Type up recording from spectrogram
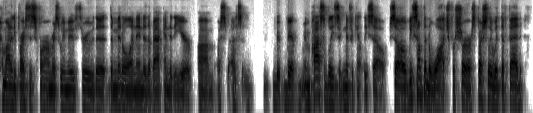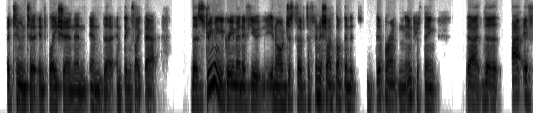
commodity prices firm as we move through the the middle and into the back end of the year, um, and possibly significantly so. So be something to watch for sure, especially with the Fed attuned to inflation and and uh, and things like that. The streaming agreement, if you you know, just to, to finish on something that's different and interesting, uh, the I, if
